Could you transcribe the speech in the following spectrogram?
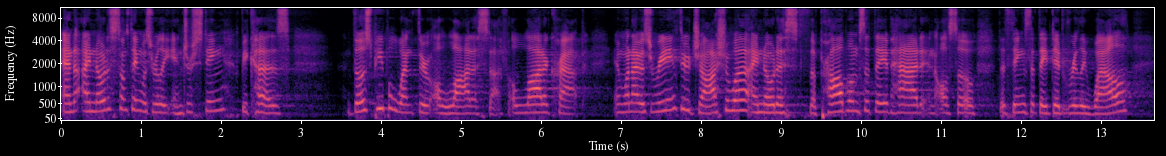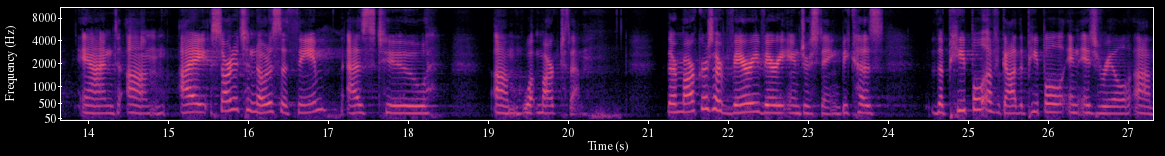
And I noticed something was really interesting because those people went through a lot of stuff, a lot of crap. And when I was reading through Joshua, I noticed the problems that they've had and also the things that they did really well. and um, I started to notice a theme as to um, what marked them. Their markers are very, very interesting because the people of God, the people in Israel, um,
